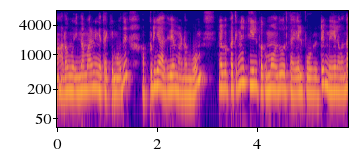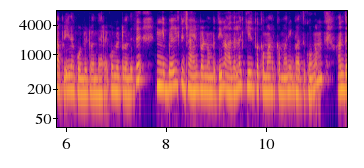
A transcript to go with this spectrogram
மடங்கும். இந்த மாதிரி நீங்கள் தைக்கும் போது அப்படியே அதுவே மடங்கும். இப்போ பார்த்தீங்கன்னா கீழ் பக்கமாக வந்து ஒரு தையல் போட்டுட்டு மேலே வந்து அப்படியே நான் கொண்டுட்டு வந்துடுறேன் கொண்டுட்டு வந்துட்டு நீங்கள் பெல்ட் ஜாயின் பண்ணோம் பார்த்தீங்கன்னா அதெல்லாம் கீழ் பக்கமாக இருக்க மாதிரி பார்த்துக்கோங்க அந்த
